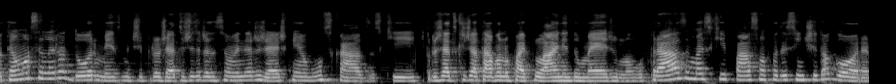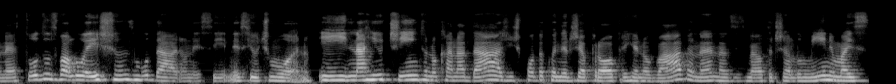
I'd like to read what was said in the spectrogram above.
até um acelerador mesmo de projetos de transição energética em alguns casos, que projetos que já estavam no pipeline do médio e longo prazo, mas que passam a fazer sentido agora, né? Todos os valuations mudaram nesse, nesse último ano. E na Rio Tinto, no Canadá, a gente conta com energia própria e renovável, né? Nas smelters de alumínio, mas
